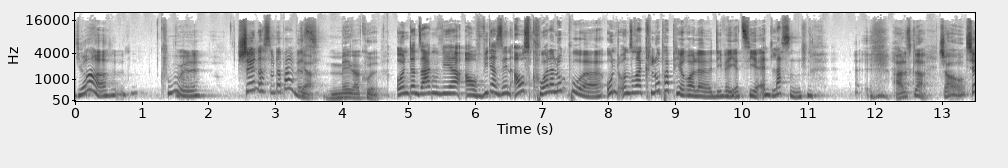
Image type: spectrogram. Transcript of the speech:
ja, cool. Schön, dass du dabei bist. Ja, mega cool. Und dann sagen wir auf Wiedersehen aus Kuala Lumpur und unserer Klopapierrolle, die wir jetzt hier entlassen. Alles klar. Ciao. Tschö.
